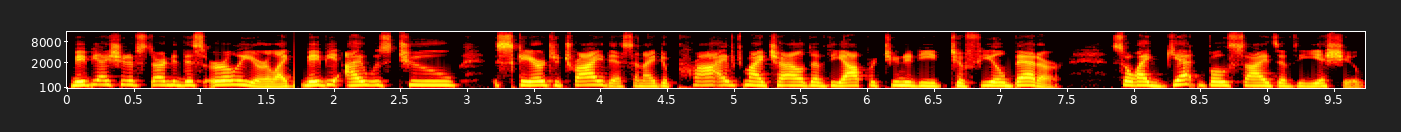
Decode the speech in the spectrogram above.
maybe I should have started this earlier. Like maybe I was too scared to try this and I deprived my child of the opportunity to feel better. So I get both sides of the issue.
